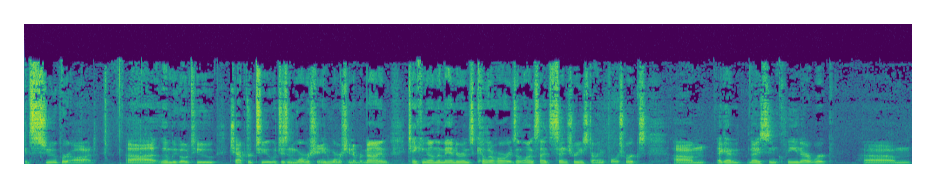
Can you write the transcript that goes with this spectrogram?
It's super odd. Uh, then we go to chapter two, which is in War Machine, War Machine number nine, taking on the Mandarin's killer hordes alongside Century, starring Forceworks. Um, again, nice and clean artwork. Um,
